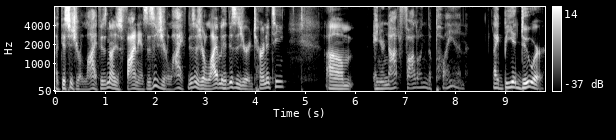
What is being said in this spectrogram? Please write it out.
like this is your life. This is not just finance. This is your life. This is your livelihood. This is your eternity. Um, and you're not following the plan. Like, be a doer.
